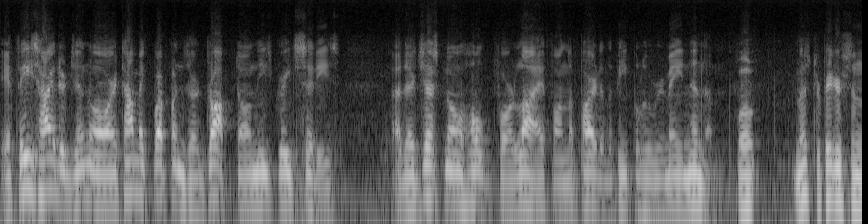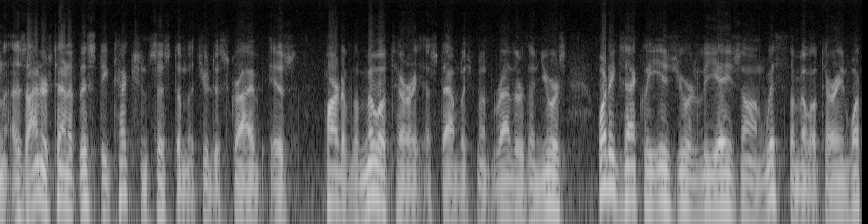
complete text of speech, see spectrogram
if these hydrogen or atomic weapons are dropped on these great cities, uh, there's just no hope for life on the part of the people who remain in them. Well, Mr. Peterson, as I understand it, this detection system that you describe is part of the military establishment rather than yours. What exactly is your liaison with the military, and what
